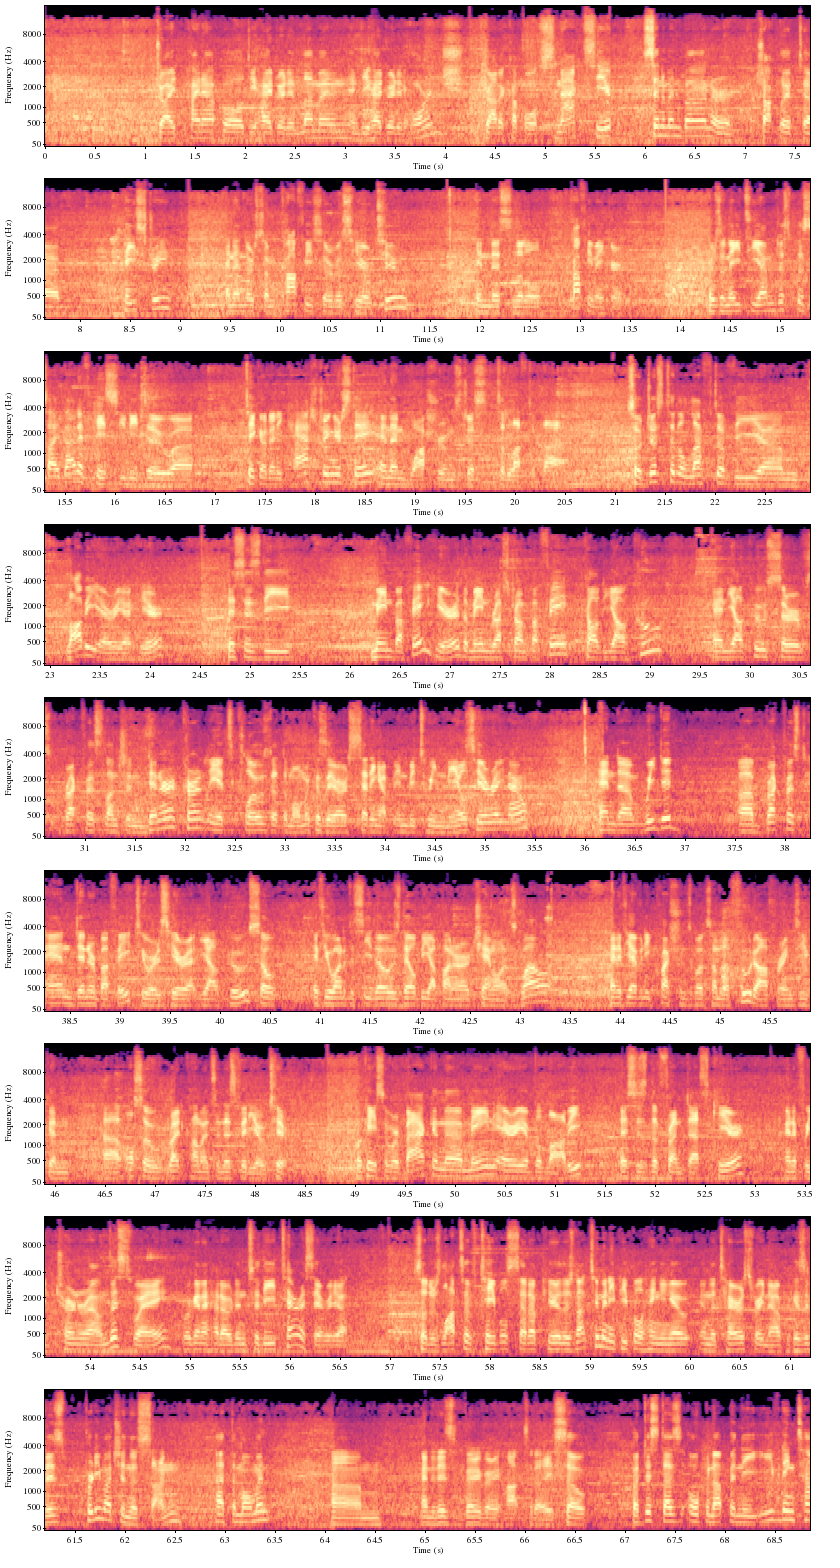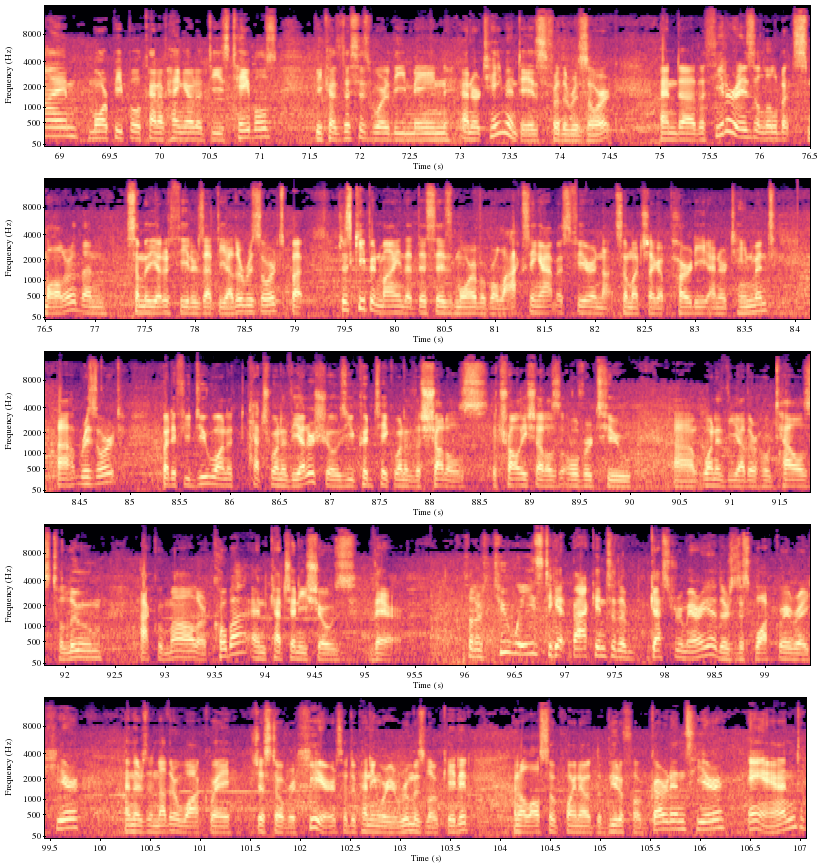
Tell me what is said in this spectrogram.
dried pineapple, dehydrated lemon, and dehydrated orange. Got a couple of snacks here. Cinnamon bun or chocolate uh, pastry. And then there's some coffee service here too in this little coffee maker. There's an ATM just beside that in case you need to uh, take out any cash during your stay and then washrooms just to the left of that. So just to the left of the um, lobby area here, this is the main buffet here, the main restaurant buffet called Yalku. and Yalku serves breakfast, lunch, and dinner. Currently it's closed at the moment because they are setting up in between meals here right now. And um, we did uh, breakfast and dinner buffet tours here at Yalku, so if you wanted to see those, they'll be up on our channel as well. And if you have any questions about some of the food offerings, you can uh, also write comments in this video too. Okay, so we're back in the main area of the lobby. This is the front desk here. And if we turn around this way, we're gonna head out into the terrace area. So there's lots of tables set up here. There's not too many people hanging out in the terrace right now because it is pretty much in the sun at the moment. Um, and it is very, very hot today. So, but this does open up in the evening time. More people kind of hang out at these tables because this is where the main entertainment is for the resort. And uh, the theater is a little bit smaller than some of the other theaters at the other resorts, but just keep in mind that this is more of a relaxing atmosphere and not so much like a party entertainment uh, resort. But if you do want to catch one of the other shows, you could take one of the shuttles, the trolley shuttles over to uh, one of the other hotels, Tulum, Akumal, or Coba, and catch any shows there. So there's two ways to get back into the guest room area. There's this walkway right here, and there's another walkway just over here, so depending where your room is located. And I'll also point out the beautiful gardens here, and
